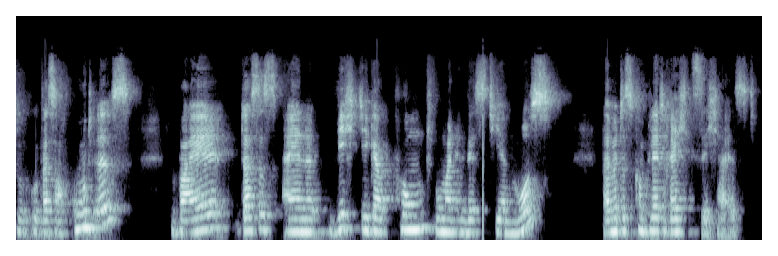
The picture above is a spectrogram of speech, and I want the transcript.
was auch gut ist, weil das ist ein wichtiger Punkt, wo man investieren muss, damit es komplett rechtssicher ist.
